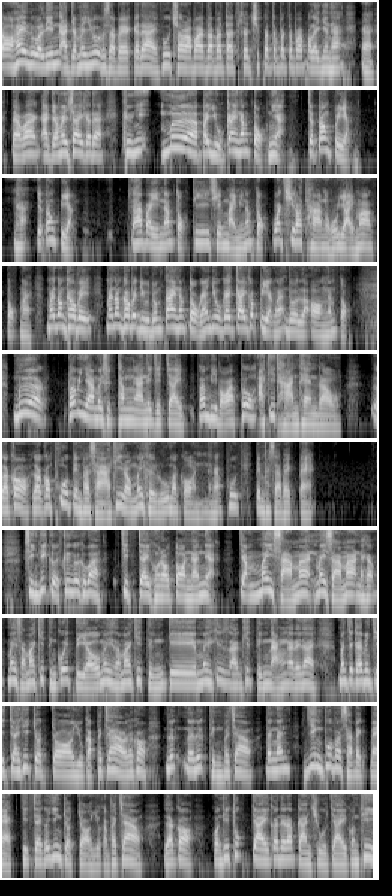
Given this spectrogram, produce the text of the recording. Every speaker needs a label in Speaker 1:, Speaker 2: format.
Speaker 1: ต่อให้รัวลิ้นอาจจะไม่พูดภาษาแปลกก็ได้ พูดชาราบาตาบาตากชิปตะปตะปอะไรเงี้ยฮะแต่ว่าอาจจะไม่ใช่ก็ได้ คืองี้เมื่อไปอยู่ใกล้น้ำตกเนี่ยจะต้องเปียกนะฮะจะต้องเปียกถ้าไปน้ำตกที่เชียงใหม่มีน้ำตกวัชิรทานโอ้โหใหญ่มากตกมา ไม่ต้องเข้าไป ไม่ต้องเข้าไปอยู่ตรงใต้น้ำตกนะอยู่ไกลๆก็เปียกนะโดนละอองน้ำตก เมื่อพระวิญญาณบริสุทธิ์ทำงานในจิตใจ พระคัมภีบอกว่าพระองค์อธิษฐานแทนเรา แล้วก็เราก็พูดเป็นภาษาที่เราไม่เคยรู้มาก่อนนะครับ พูดเป็นภาษาแปลกๆ สิ่งที่เกิดขึ้นก็คือว่าจิตใจของเราตอนนั้นเนี่ยจะไม่สามารถไม่สามารถนะครับไม่สามารถคิดถึงก๋วยเตี๋ยว ไม่สามารถคิดถึงเกม ไม่คิดคิดถึงหนังอะไรได้ มันจะกลายเป็นจิตใจที่จดจ่ออยู่กับพระเจ้า แล้วก็ลึกระลึกถึงพระเจ้า ดังนั้นยิ่งพูดภาษาแปลกๆจิตใจก็ยิ่งจดจ่ออยู่กับพระเจ้า แล้วก็คนที่ทุกข์ใจก็ได้รับการชูใจคนที่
